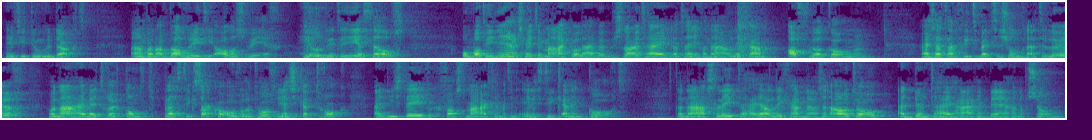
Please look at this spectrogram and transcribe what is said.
heeft hij toen gedacht. En vanaf dan weet hij alles weer. Heel gedetailleerd zelfs. Omdat hij nergens mee te maken wil hebben, besluit hij dat hij van haar lichaam af wil komen. Hij zet haar fiets bij het station van Atteleur, waarna hij bij terugkomt plastic zakken over het hoofd van Jessica trok en die stevig vastmaakte met een elastiek en een koord. Daarna sleepte hij haar lichaam naar zijn auto en dumpte hij haar in Bergen op Zoom.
